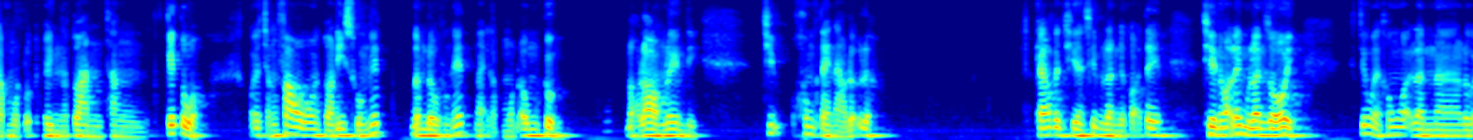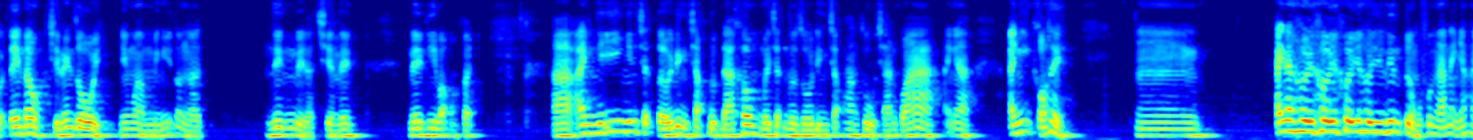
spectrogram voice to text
gặp một đội hình là toàn thằng kết tủa, có trắng phao toàn đi xuống hết, đâm đầu xuống hết, lại gặp một ông cứng, đỏ lòm lên thì chịu, không tài nào đỡ được. Cao Văn Chiến xin một lần được gọi tên. Chiến gọi lên một lần rồi, chứ không phải không gọi lần à, được gọi tên đâu Chiến lên rồi. Nhưng mà mình nghĩ rằng là nên để là Chiến lên nên hy vọng vậy. À, anh nghĩ những trận tới đình trọng được đá không? Mấy trận vừa rồi đình trọng hàng thủ chán quá à? Anh à anh nghĩ có thể. Uhm, anh đang hơi hơi hơi hơi liên tưởng một phương án này nhá.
